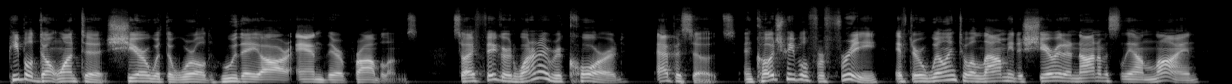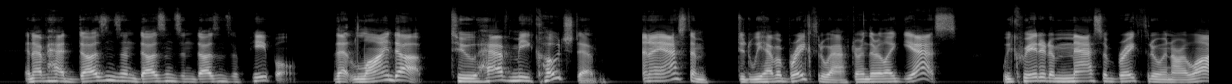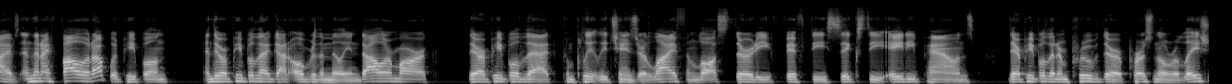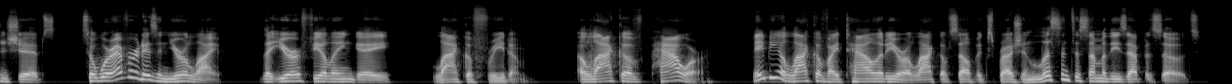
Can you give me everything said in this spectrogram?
People don't want to share with the world who they are and their problems. So I figured, why don't I record episodes and coach people for free if they're willing to allow me to share it anonymously online? And I've had dozens and dozens and dozens of people that lined up to have me coach them. And I asked them, did we have a breakthrough after? And they're like, yes, we created a massive breakthrough in our lives. And then I followed up with people, and, and there were people that got over the million dollar mark. There are people that completely changed their life and lost 30, 50, 60, 80 pounds. There are people that improve their personal relationships. So, wherever it is in your life that you're feeling a lack of freedom, a lack of power, maybe a lack of vitality or a lack of self expression, listen to some of these episodes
